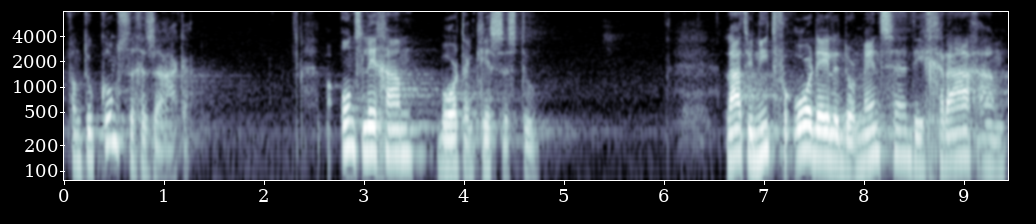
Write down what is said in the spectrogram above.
van toekomstige zaken. Maar ons lichaam behoort aan Christus toe. Laat u niet veroordelen door mensen die graag aan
